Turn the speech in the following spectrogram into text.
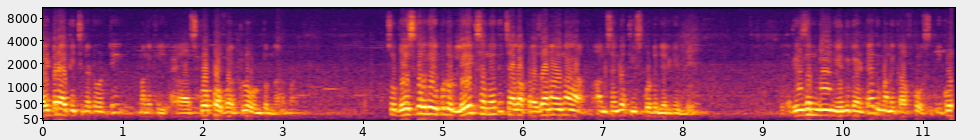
హైడ్రాక్ ఇచ్చినటువంటి మనకి స్కోప్ ఆఫ్ వర్క్లో ఉంటుందన్నమాట. సో బేసికల్గా ఇప్పుడు లేక్స్ అనేది చాలా ప్రధానమైన అంశంగా తీసుకోవడం జరిగింది. రీజన్ బీయింగ్ ఎందుకంటే అది మనకి అఫ్కోర్స్ ఈకో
